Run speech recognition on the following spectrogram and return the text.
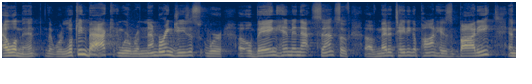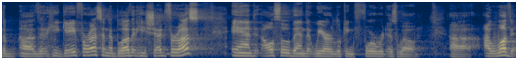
element that we're looking back and we're remembering Jesus. We're uh, obeying him in that sense of, of meditating upon his body and the, that he gave for us and the blood that he shed for us. And also then that we are looking forward as well. Uh, I love it.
